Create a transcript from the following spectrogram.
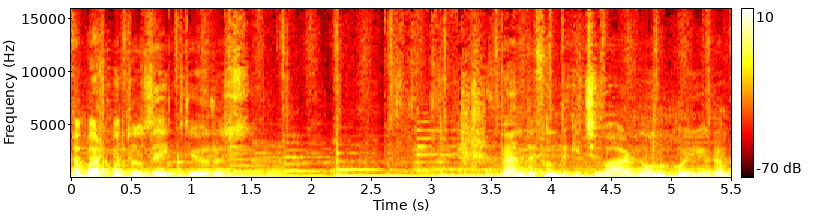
kabartma tozu ekliyoruz. Bende fındık içi vardı onu koyuyorum.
